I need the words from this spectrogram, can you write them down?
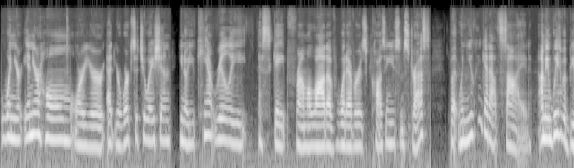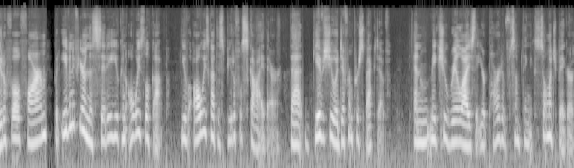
when you're in your home or you're at your work situation, you know, you can't really escape from a lot of whatever is causing you some stress. But when you can get outside, I mean, we have a beautiful farm, but even if you're in the city, you can always look up you've always got this beautiful sky there that gives you a different perspective and makes you realize that you're part of something so much bigger.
